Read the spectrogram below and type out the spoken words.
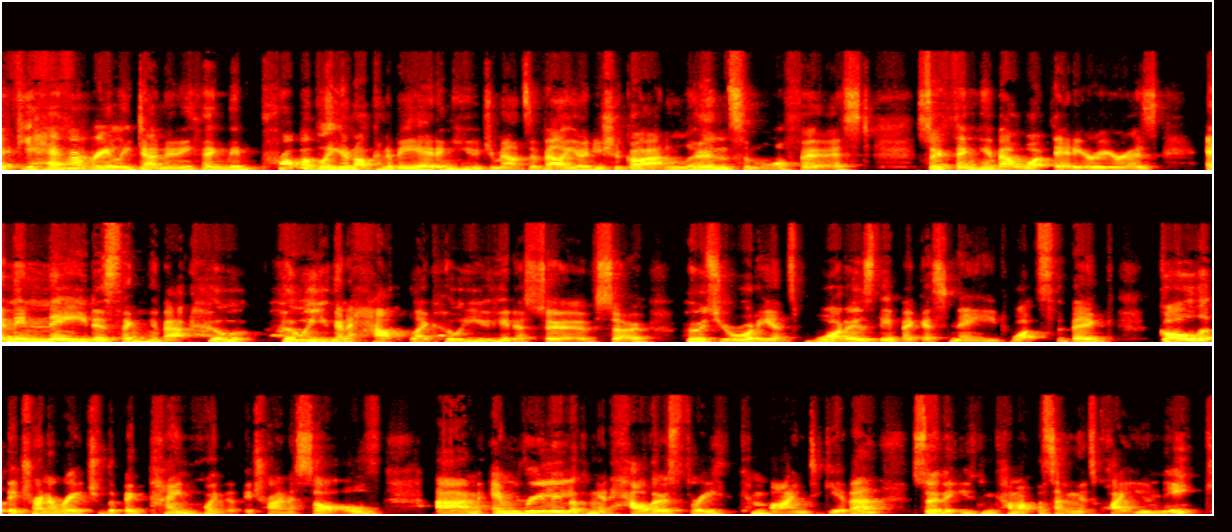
if you haven't really done anything, then probably you're not going to be adding huge amounts of value and you should go out and learn some more first. So thinking about what that area is. And then need is thinking about who who are you going to help? Like who are you here to serve? So who's your audience? What is their biggest need? What's the big goal that they're trying to reach or the big pain point that they're trying to solve? Um, and really looking at how those three combine together so that you can come up with something that's quite unique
